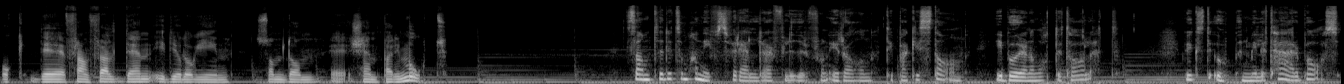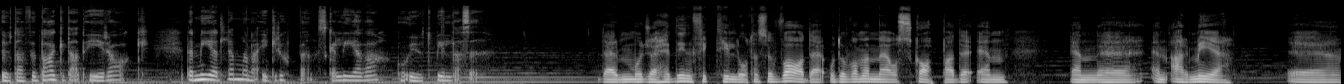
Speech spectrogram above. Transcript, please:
Och det är framförallt den ideologin som de eh, kämpar emot. Samtidigt som Hanifs föräldrar flyr från Iran till Pakistan i början av 80-talet byggs det upp en militärbas utanför Bagdad i Irak där medlemmarna i gruppen ska leva och utbilda sig. Där Mujahedin fick tillåtelse att vara där och då var man med och skapade en, en, eh, en armé eh,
